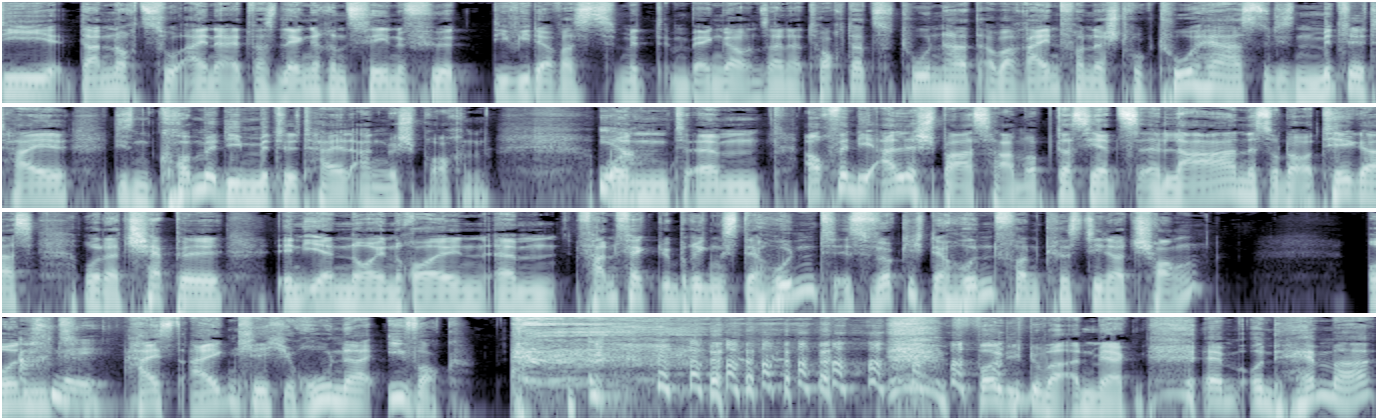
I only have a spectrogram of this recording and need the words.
die dann noch zu einer etwas längeren Szene führt, die wieder was mit Mbenga und seiner Tochter zu tun hat. Aber rein von der Struktur her hast du diesen Mittelteil, diesen Comedy-Mittelteil angesprochen. Ja. Und ähm, auch wenn die alle Spaß haben, ob das jetzt äh, ist oder Ortegas oder Chappell in ihren neuen Rollen. Ähm, Fun Fact übrigens, der Hund ist wirklich der Hund von Christina Chong und nee. heißt eigentlich Runa Ivok. Wollte ich nur mal anmerken. Ähm, und Hammer,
